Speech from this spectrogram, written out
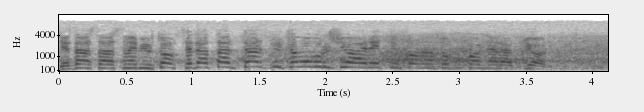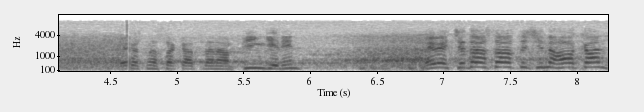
Ceza sahasına bir top. Sedat'tan ters bir kafa vuruşu. Hayrettin sonra topu korner atıyor. Arkasına sakatlanan Pingel'in. Evet ceza sahası içinde Hakan.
